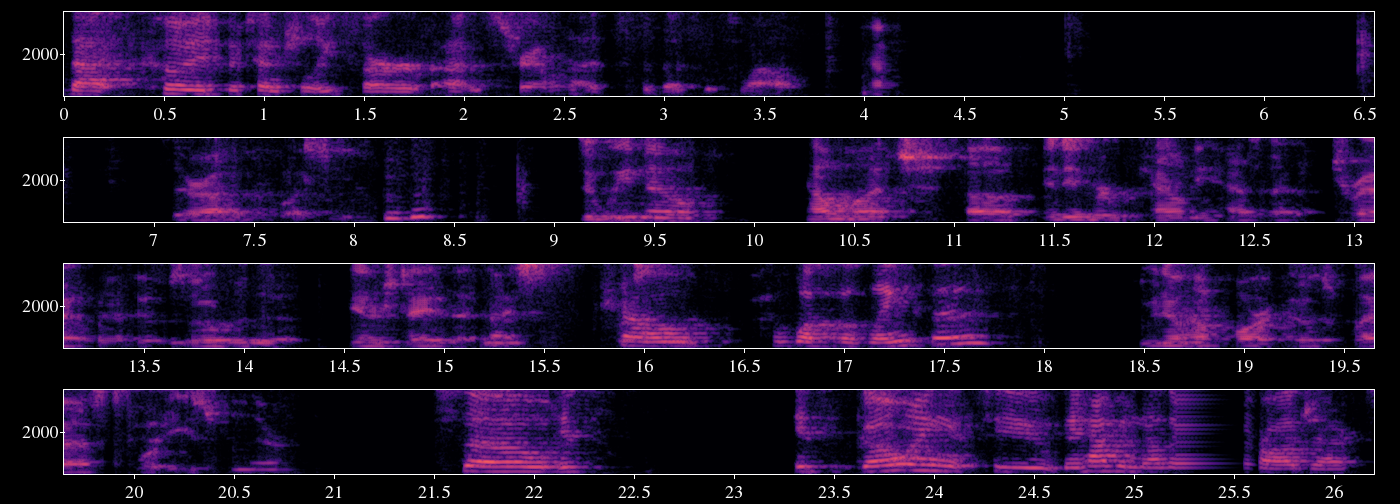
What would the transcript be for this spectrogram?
that could potentially serve as trailheads to this as well. Sarah, I have a question. Mhm. Do we know how much of Indian River County has that trail that goes over the interstate, that nice? So what the length is, Do we know how far it goes west or east from there? so it's, it's going to, they have another project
